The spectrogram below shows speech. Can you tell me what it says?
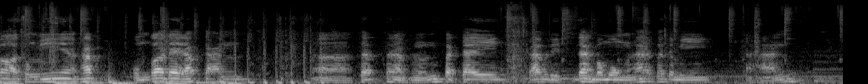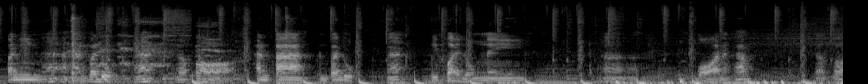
ก็ตรงนี้นะครับผมก็ได้รับการ สสนับสนุนปัจจัยการผลิตด้านประมงนะฮะก็จะมีอาหารปลานิลนะฮะอาหารปลาดุกนะฮะแล้วก็พันปลาพันปลาดุกนะที่ปล่อยลงในบ่อนะครับ แล้วก็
